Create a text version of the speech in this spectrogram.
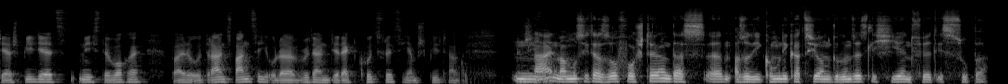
der spielt jetzt nächste Woche bei der U23 oder wird dann direkt kurzfristig am Spieltag? Nein, man muss sich das so vorstellen, dass ähm, also die Kommunikation grundsätzlich hier in Fürth ist super.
